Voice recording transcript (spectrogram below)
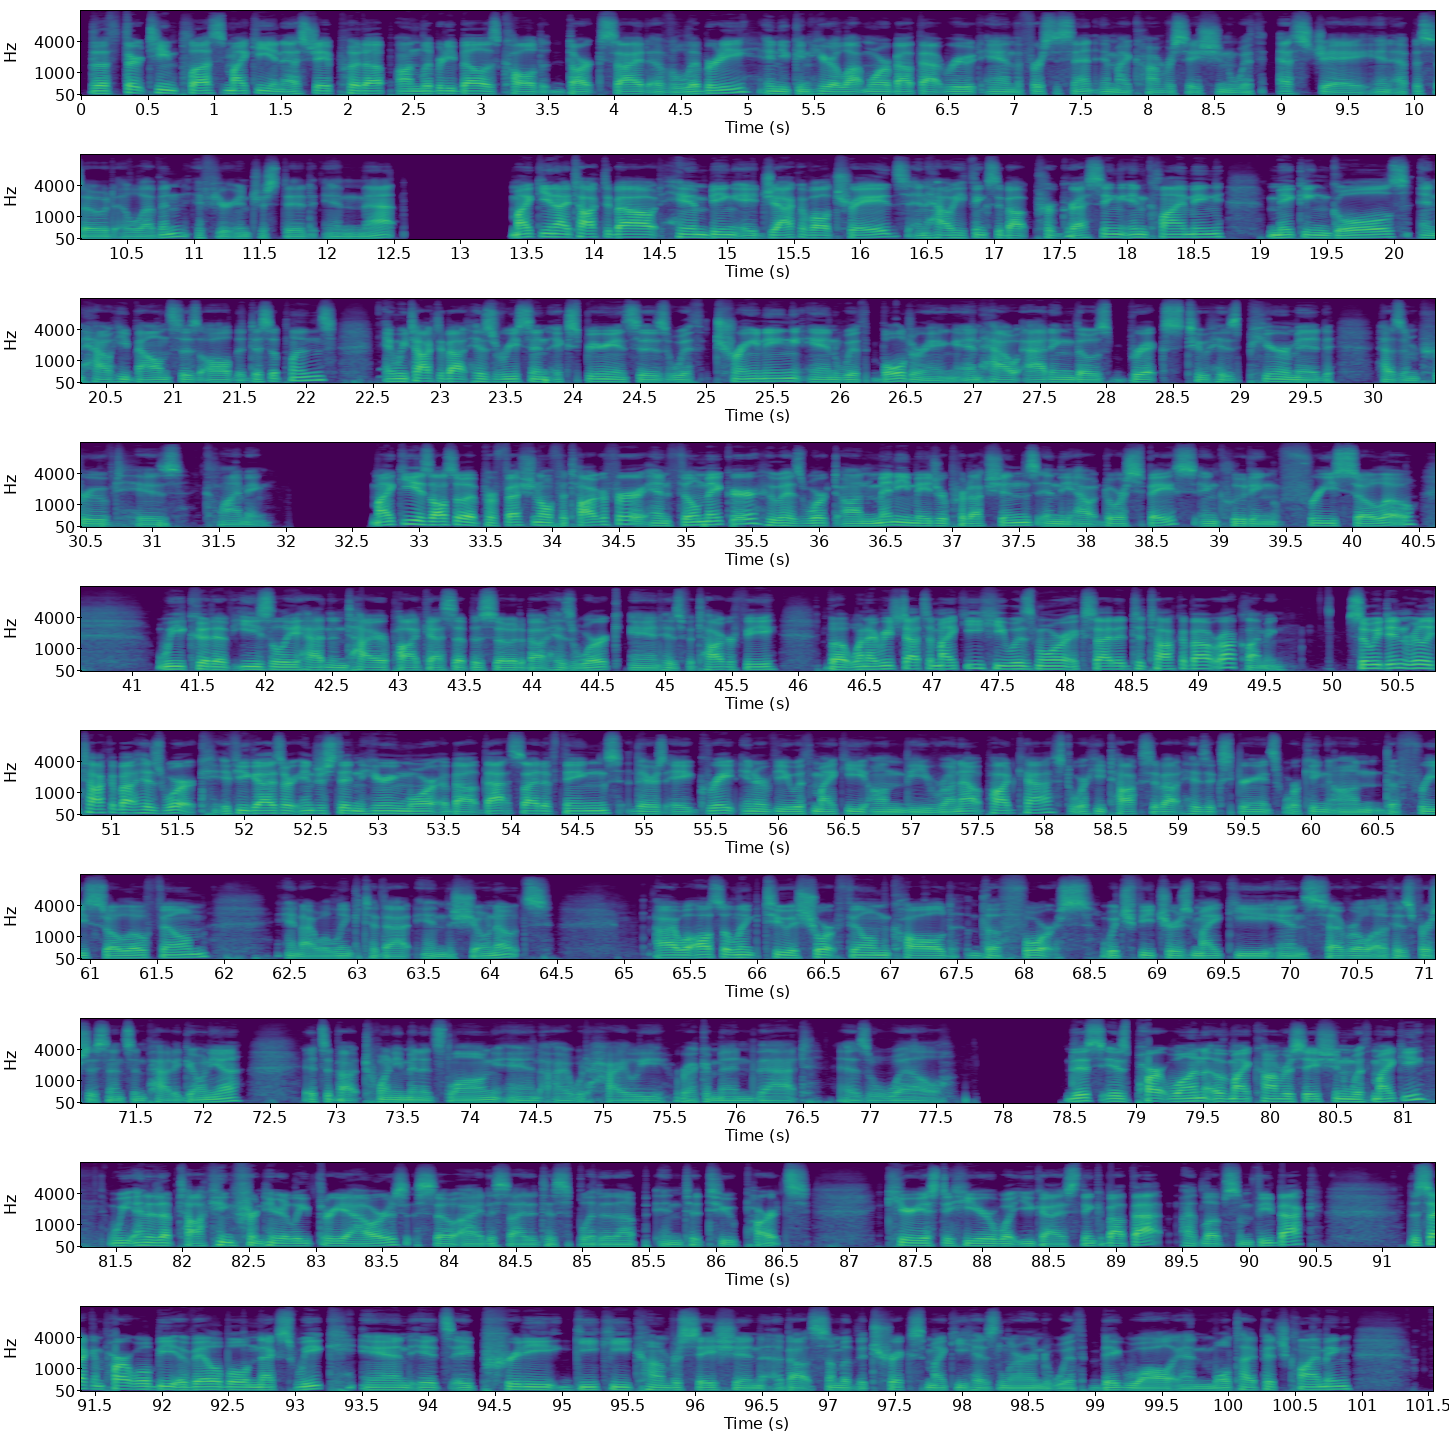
The 13 plus Mikey and SJ put up on Liberty Bell is called Dark Side of Liberty, and you can hear a lot more about that route and the first ascent in my conversation with SJ in episode 11 if you're interested in that. Mikey and I talked about him being a jack of all trades and how he thinks about progressing in climbing, making goals, and how he balances all the disciplines. And we talked about his recent experiences with training and with bouldering and how adding those bricks to his pyramid has improved his climbing. Mikey is also a professional photographer and filmmaker who has worked on many major productions in the outdoor space, including Free Solo we could have easily had an entire podcast episode about his work and his photography, but when I reached out to Mikey, he was more excited to talk about rock climbing. So we didn't really talk about his work. If you guys are interested in hearing more about that side of things, there's a great interview with Mikey on the Runout podcast where he talks about his experience working on the free solo film, and I will link to that in the show notes. I will also link to a short film called The Force, which features Mikey and several of his first ascents in Patagonia. It's about 20 minutes long, and I would highly recommend that as well. This is part one of my conversation with Mikey. We ended up talking for nearly three hours, so I decided to split it up into two parts. Curious to hear what you guys think about that. I'd love some feedback. The second part will be available next week, and it's a pretty geeky conversation about some of the tricks Mikey has learned with big wall and multi pitch climbing.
